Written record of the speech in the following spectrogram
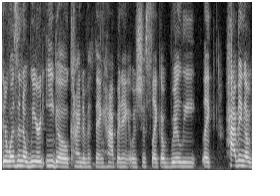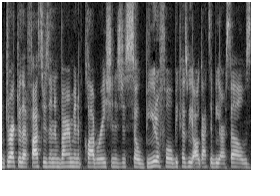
there wasn't a weird ego kind of a thing happening. It was just like a really like having a director that fosters an environment of collaboration is just so beautiful because we all got to be ourselves.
